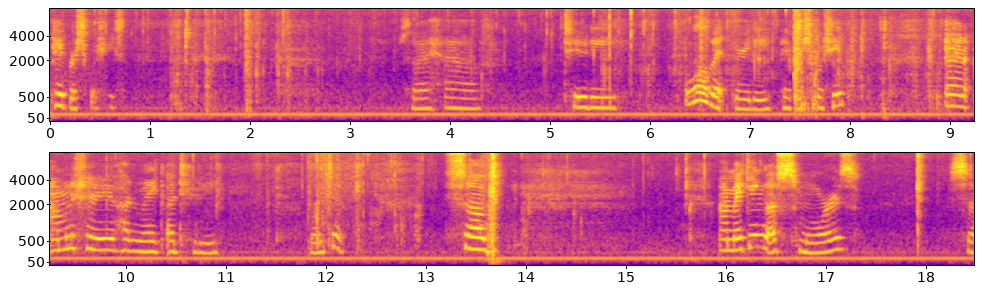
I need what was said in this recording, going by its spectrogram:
paper squishies. So I have 2D, a little bit 3D paper squishy. And I'm going to show you how to make a 2D one too. So I'm making a s'mores. So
